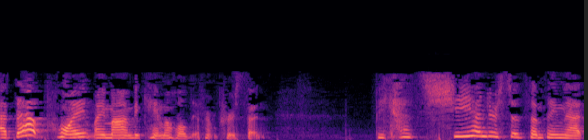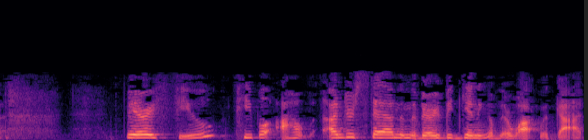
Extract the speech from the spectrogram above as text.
At that point, my mom became a whole different person because she understood something that very few people understand in the very beginning of their walk with God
